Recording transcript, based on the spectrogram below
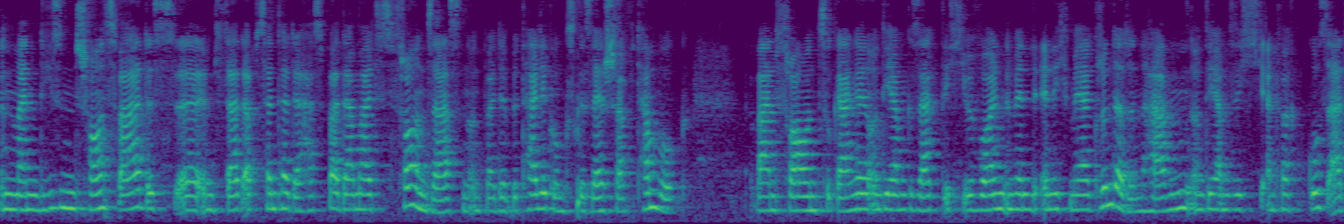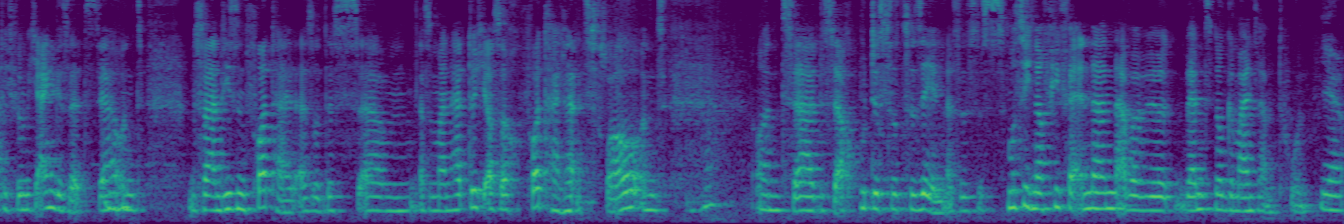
und meine Riesenchance war, dass äh, im Startup Center der Haspa damals Frauen saßen und bei der Beteiligungsgesellschaft Hamburg waren Frauen zugange und die haben gesagt, ich, wir wollen endlich mehr Gründerinnen haben und die haben sich einfach großartig für mich eingesetzt, ja, mhm. und das war ein riesen Vorteil. Also das, ähm, also man hat durchaus auch Vorteile als Frau und mhm. Und äh, das ist auch gut, das so zu sehen. Also es, ist, es muss sich noch viel verändern, aber wir werden es nur gemeinsam tun. Ja,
